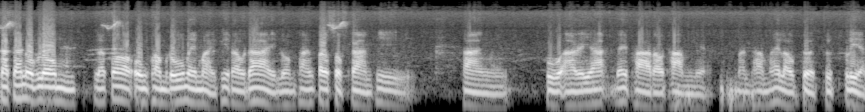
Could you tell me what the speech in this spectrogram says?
จากการอบรมแล้วก็องค์ความรู้ใหม่ ๆ ที่เราได้รวมทั้งประสบการณ์ที่ทางครูอารยะได้พาเราทำเนี่ย มันทำให้เราเกิดจุดเปลี่ยน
